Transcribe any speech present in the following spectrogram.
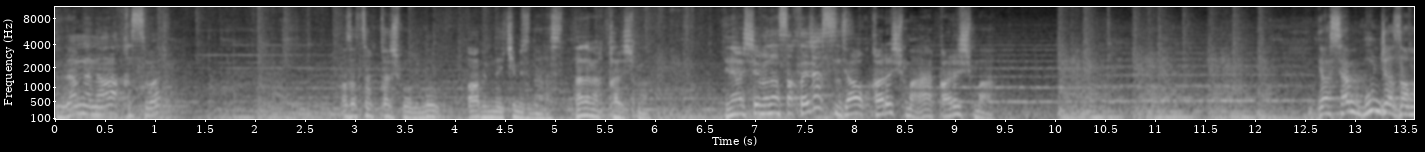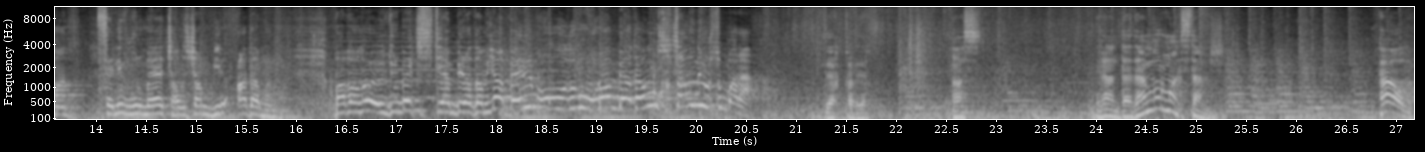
Dedemle ne alakası var? Azat sen karışma oğlum. Bu abimle ikimizin arasında. Ne demek karışma? Yine her şeyi benden saklayacaksınız. Ya karışma ha, karışma. Ya sen bunca zaman seni vurmaya çalışan bir adamın, babamı öldürmek isteyen bir adamı, ya benim oğlumu vuran bir adamı mı savunuyorsun bana? Bir dakika, bir dakika. Nasıl? İlan dedem vurmak istemiş. Ha oğlum.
